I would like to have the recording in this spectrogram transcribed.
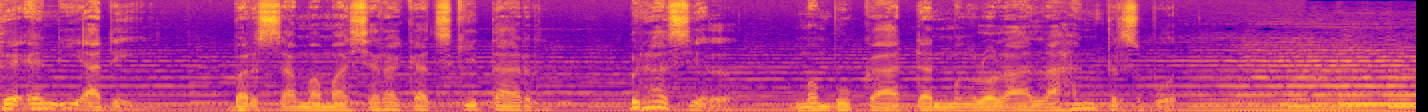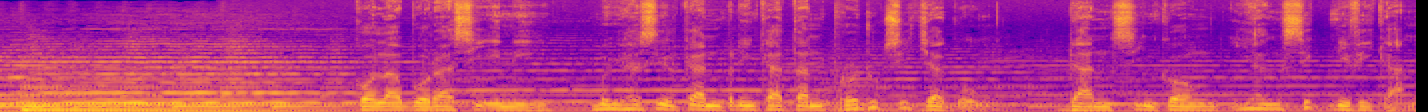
TNI AD bersama masyarakat sekitar berhasil membuka dan mengelola lahan tersebut. Kolaborasi ini menghasilkan peningkatan produksi jagung dan singkong yang signifikan.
